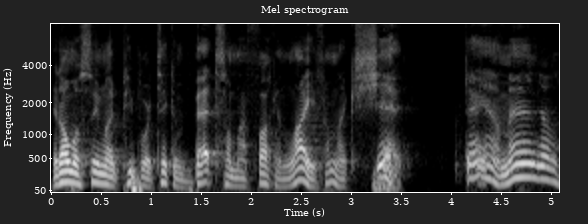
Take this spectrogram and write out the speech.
it almost seemed like people were taking bets on my fucking life. I'm like, shit, damn, man.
